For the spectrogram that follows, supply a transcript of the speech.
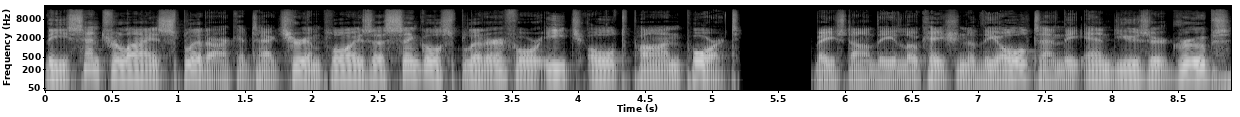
The centralized split architecture employs a single splitter for each OLT PON port. Based on the location of the OLT and the end user groups,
